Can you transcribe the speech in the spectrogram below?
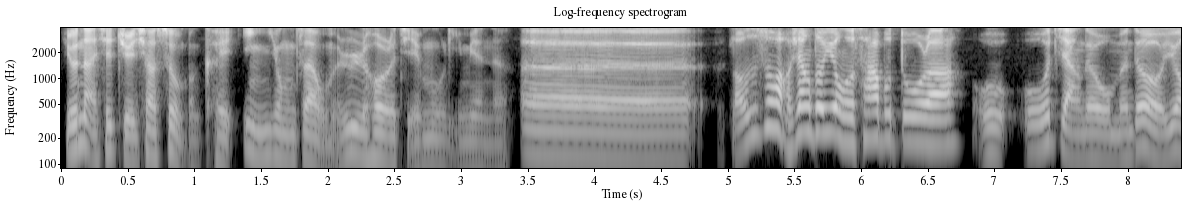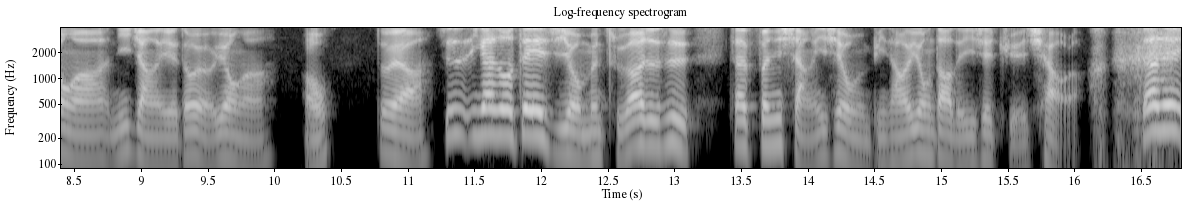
有哪些诀窍是我们可以应用在我们日后的节目里面呢？呃，老实说，好像都用的差不多啦。我我讲的我们都有用啊，你讲的也都有用啊。哦，对啊，就是应该说这一集我们主要就是在分享一些我们平常会用到的一些诀窍了。但是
